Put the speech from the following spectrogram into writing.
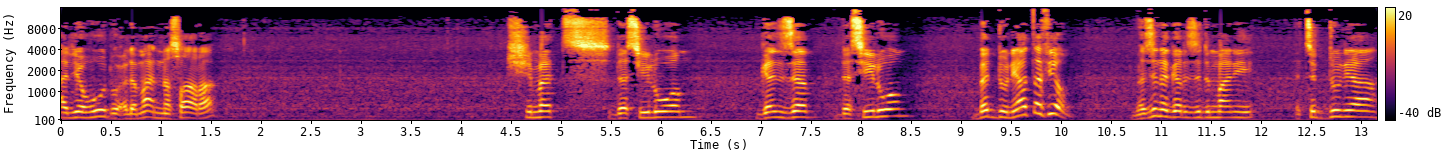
اليهود وعلماء النصارى شمت دسيلوم جنزب دسيلوم بالدنيا تفيهم بزي نجر زدماني الدنيا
